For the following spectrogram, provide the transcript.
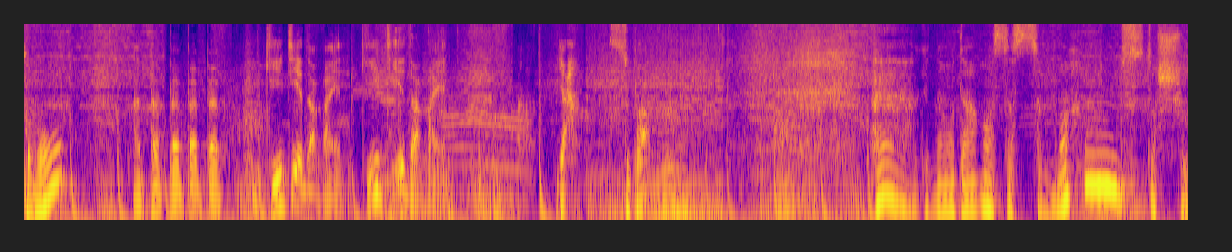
So. Geht ihr da rein? Geht ihr da rein? Ja, super. Genau daraus das zu machen, ist doch schön.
